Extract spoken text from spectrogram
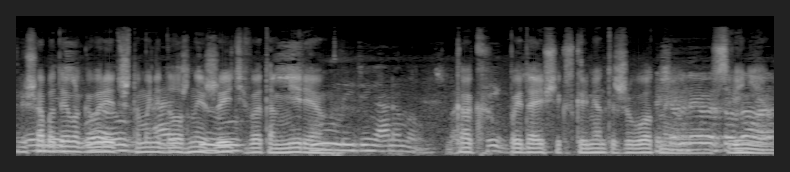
Ришабадева говорит, что мы не должны жить в этом мире как поедающие экскременты животные, свиньи.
